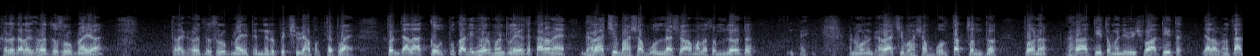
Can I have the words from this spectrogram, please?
खरं त्याला घराचं स्वरूप नाही या त्याला घराचं स्वरूप नाही ते निरपेक्ष व्यापक तत्व आहे. पण त्याला कौतुकाने घर म्हटलं याचं कारण आहे घराची भाषा बोलल्याशिवाय आम्हाला समजत नाही. आणि म्हणून घराची भाषा बोलतात संत पण घरातीत म्हणजे विश्वातीत ज्याला म्हणतात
